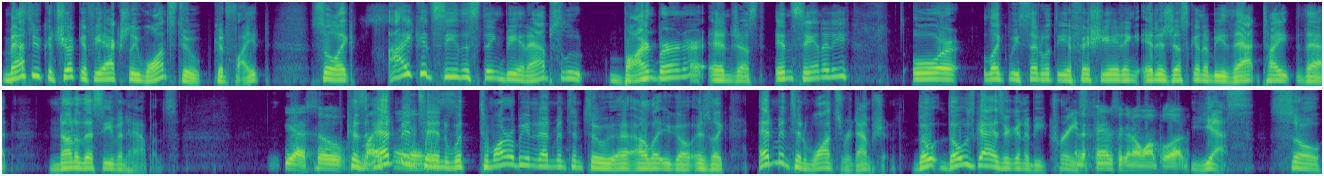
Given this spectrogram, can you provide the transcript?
Matthew Tkachuk, if he actually wants to, could fight. So like I could see this thing be an absolute barn burner and just insanity. Or like we said with the officiating, it is just going to be that tight that none of this even happens. Yeah. So Because Edmonton, is- with tomorrow being in Edmonton too, uh, I'll let you go. Is like Edmonton wants redemption. Tho- those guys are going to be crazy. and the fans are going to want blood. Yes. So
